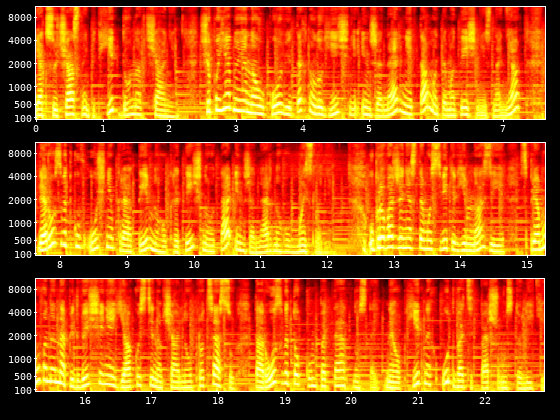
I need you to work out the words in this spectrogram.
як сучасний підхід до навчання, що поєднує наукові, технологічні, інженерні та математичні знання для розвитку в учнів креативного, критичного та інженерного мислення. Упровадження STEM освіти в гімназії спрямоване на підвищення якості навчального процесу та розвиток компетентностей, необхідних у 21 столітті.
